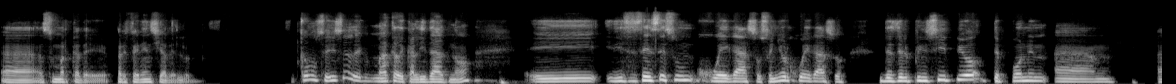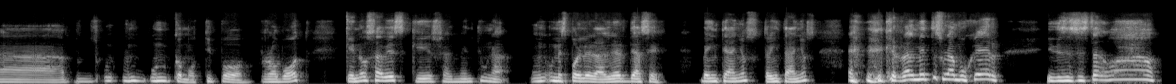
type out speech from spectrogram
uh, su marca de preferencia de, ¿cómo se dice? De marca de calidad, ¿no? Y, dices, ese es un juegazo, señor juegazo. Desde el principio te ponen a, a un, un, como tipo robot que no sabes que es realmente una, un, un spoiler alert de hace 20 años, 30 años, que realmente es una mujer. Y dices, está, wow.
